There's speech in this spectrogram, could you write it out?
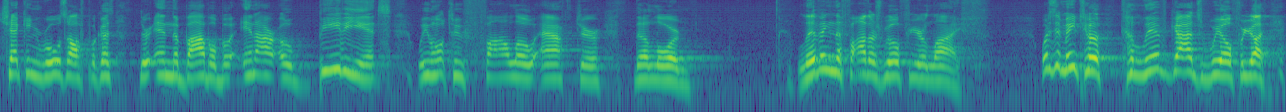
checking rules off because they're in the Bible, but in our obedience, we want to follow after the Lord. Living the Father's will for your life. What does it mean to, to live God's will for your life?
